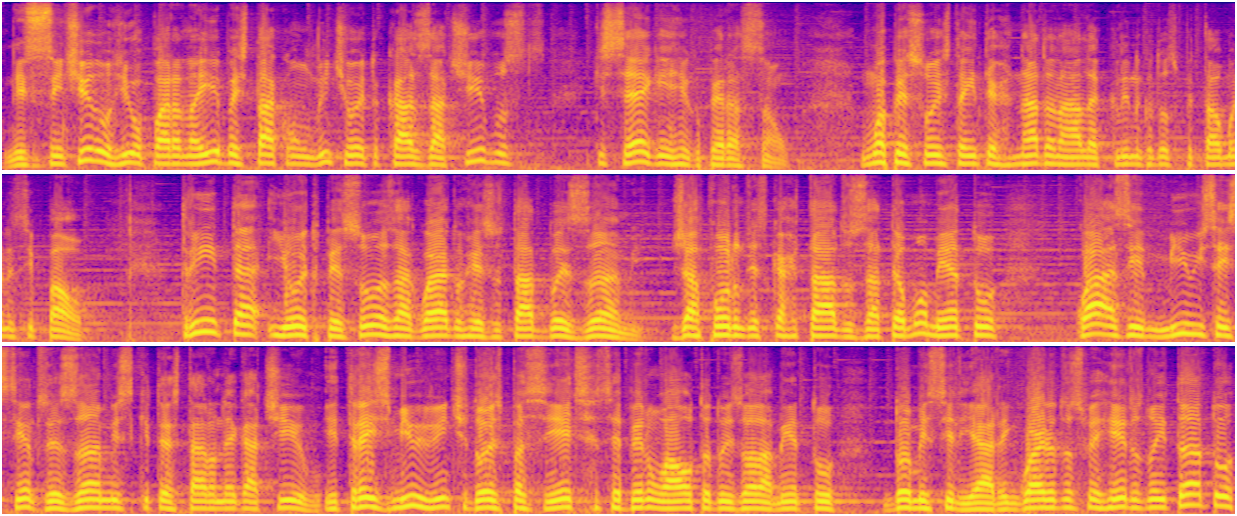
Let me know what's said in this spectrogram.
Nesse sentido, o Rio Paranaíba está com 28 casos ativos que seguem em recuperação. Uma pessoa está internada na ala clínica do Hospital Municipal. 38 pessoas aguardam o resultado do exame. Já foram descartados até o momento quase 1.600 exames que testaram negativo e 3.022 pacientes receberam alta do isolamento domiciliar. Em Guarda dos Ferreiros, no entanto,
